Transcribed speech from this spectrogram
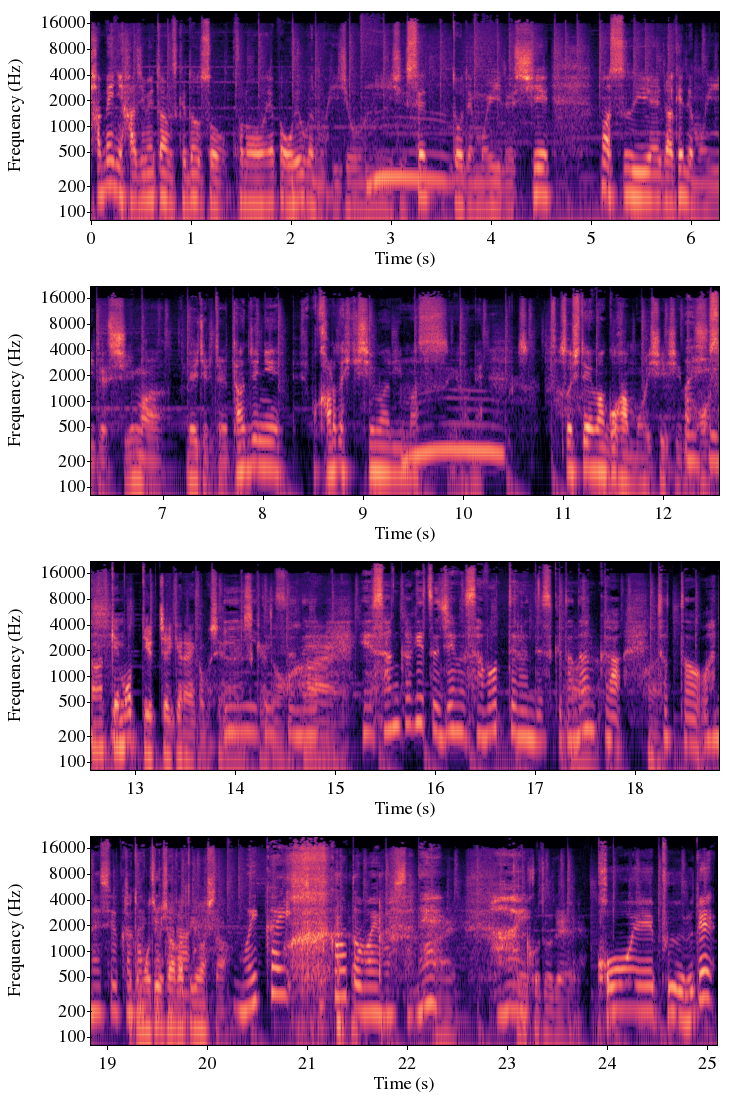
ために始めたんですけどそうこのやっぱ泳ぐのも非常にいいうん。しセットでもいいですし、まあ、水泳だけでもいいですし今レイチェル言ったように単純に体引き締まりますよね。うん。そしてまあご飯も美味しいしお酒もって言っちゃいけないかもしれないですけどいいですね。はい。え3ヶ月ジムサボってるんですけど、はい。なんかはい。ちょっとお話をちょっとモチベーション上伺ってたらがってきました。もう一回行こうと思いましたはね。い。はい、ということで公営プールで、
